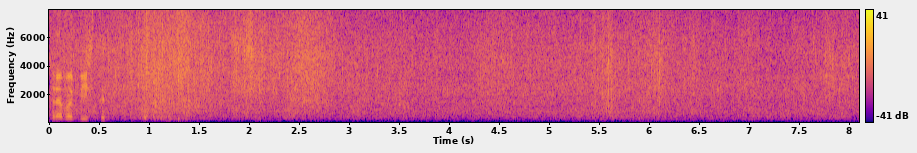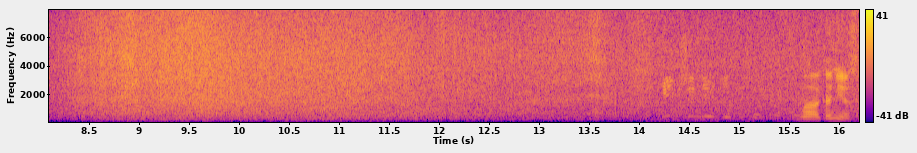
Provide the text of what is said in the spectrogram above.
треба бігти. Да, конечно.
